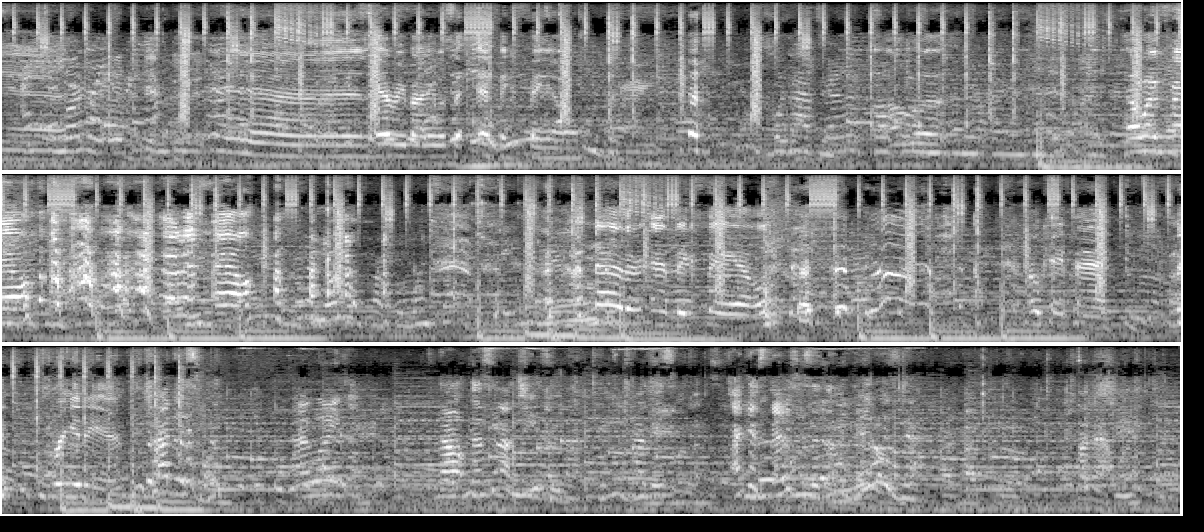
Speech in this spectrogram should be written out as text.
Yeah. And everybody was an epic fail. What happened? Oh, it fell. it. Another epic fail. Okay, Pat, bring it in. Try this one. I like it. No, that's not cheesy. Try this one. I guess theirs is in the middle. Try that one.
